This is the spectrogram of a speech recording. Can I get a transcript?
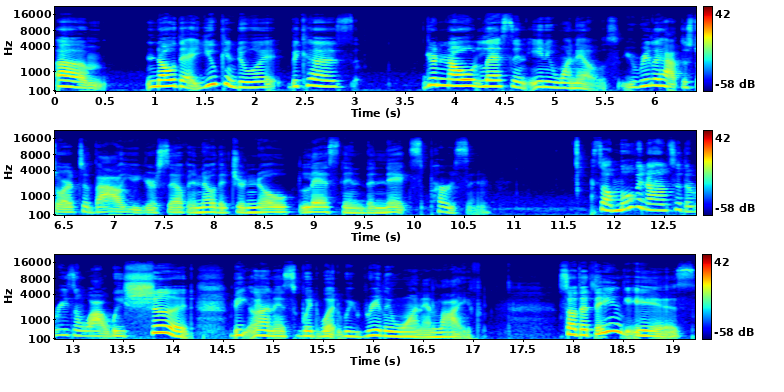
um, know that you can do it because you're no less than anyone else. You really have to start to value yourself and know that you're no less than the next person. So, moving on to the reason why we should be honest with what we really want in life. So, the thing is,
